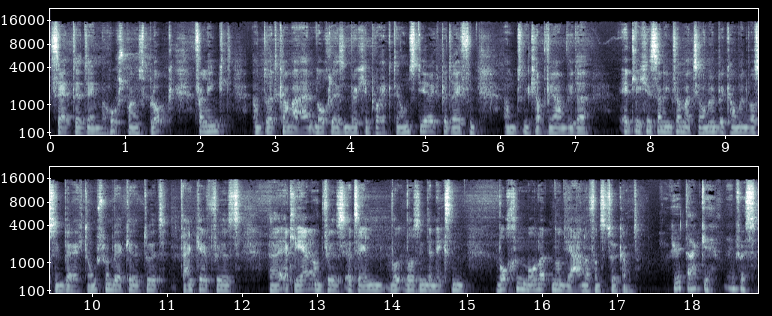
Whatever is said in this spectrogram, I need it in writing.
Seite, dem Hochspannungsblog, verlinkt. Und dort kann man auch nachlesen, welche Projekte uns direkt betreffen. Und ich glaube, wir haben wieder etliches an Informationen bekommen, was im Bereich der Umspannwerke tut. Danke fürs äh, Erklären und fürs Erzählen, was in den nächsten Wochen, Monaten und Jahren auf uns zukommt. Okay, danke. Ebenfalls.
